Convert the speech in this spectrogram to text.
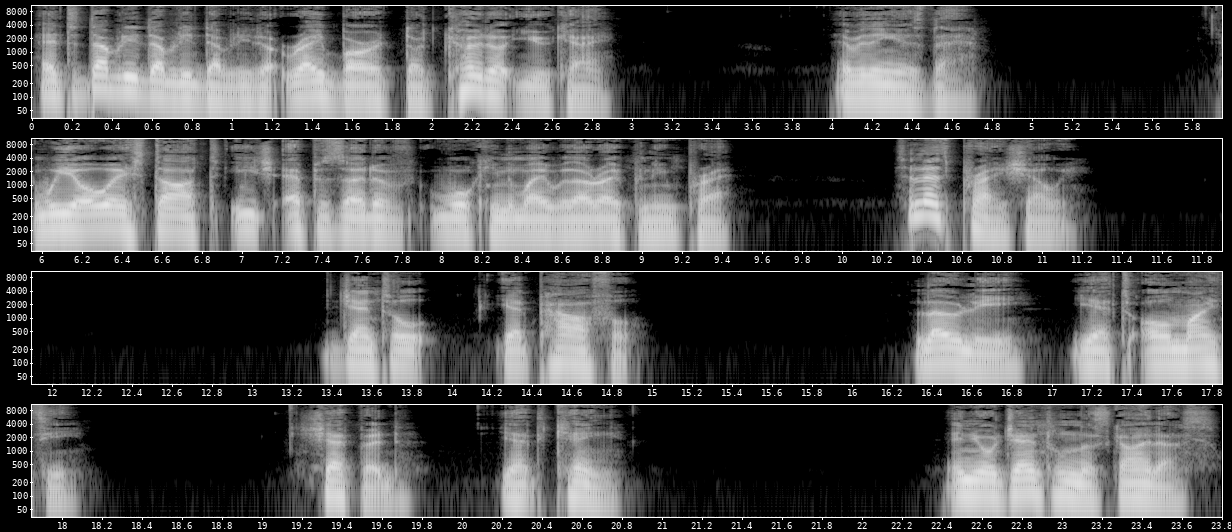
head to www.rayborrett.co.uk. Everything is there. We always start each episode of Walking the Way with our opening prayer. So let's pray, shall we? Gentle yet powerful. Lowly yet almighty. Shepherd yet king. In your gentleness guide us.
